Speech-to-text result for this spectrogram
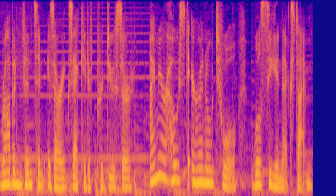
Robin Vincent is our executive producer. I'm your host, Erin O'Toole. We'll see you next time.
